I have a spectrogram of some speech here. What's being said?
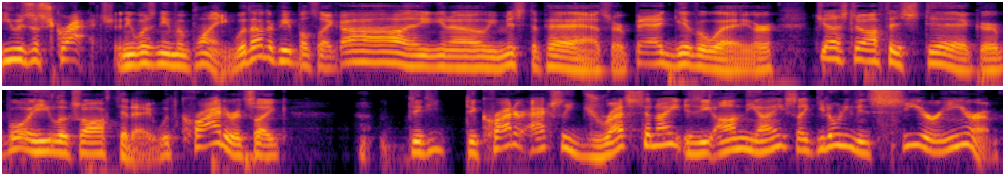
he was a scratch and he wasn't even playing. With other people, it's like, ah, oh, you know, he missed the pass or bad giveaway or just off his stick or boy, he looks off today. With Kreider, it's like, did he, did Kreider actually dress tonight? Is he on the ice? Like you don't even see or hear him.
